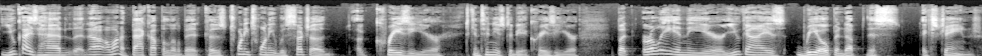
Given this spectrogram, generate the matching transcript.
you guys had, I want to back up a little bit because 2020 was such a, a crazy year. It continues to be a crazy year. But early in the year, you guys reopened up this exchange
